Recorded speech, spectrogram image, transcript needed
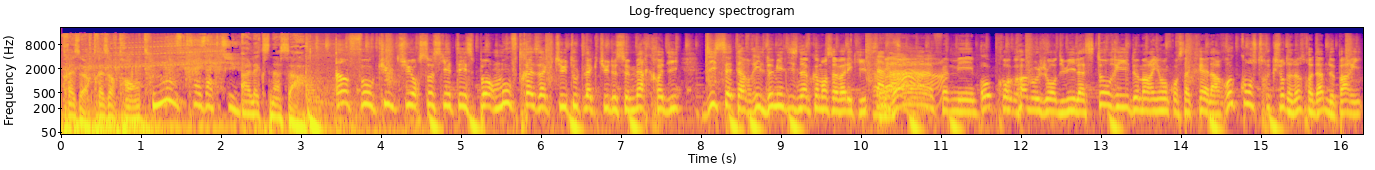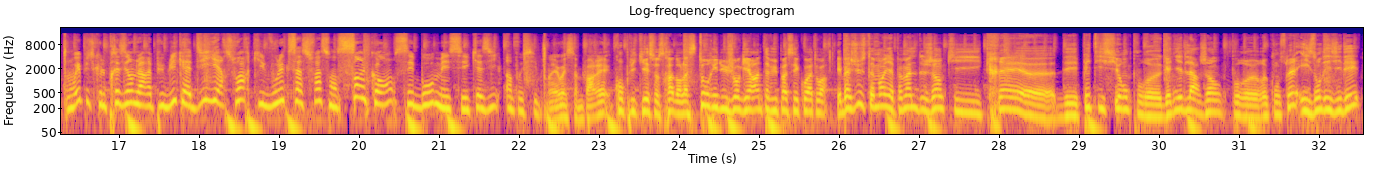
13h, 13h30. Move 13 Actu. Alex Nassar. Info, culture, société, sport, Move 13 Actu. Toute l'actu de ce mercredi 17 avril 2019. Comment ça va l'équipe Ça, va, famille. Au programme aujourd'hui, la story de Marion consacrée à la reconstruction de Notre-Dame de Paris. Oui, puisque le président de la République a dit hier soir qu'il voulait que ça se fasse en 5 ans. C'est beau, mais c'est quasi impossible. Et ouais, ça me paraît compliqué. Ce sera dans la story du jour. Guérin, t'as vu passer quoi, toi? Eh ben justement, il y a pas mal de gens qui créent euh, des pétitions pour euh, gagner de l'argent pour euh, reconstruire et ils ont des idées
